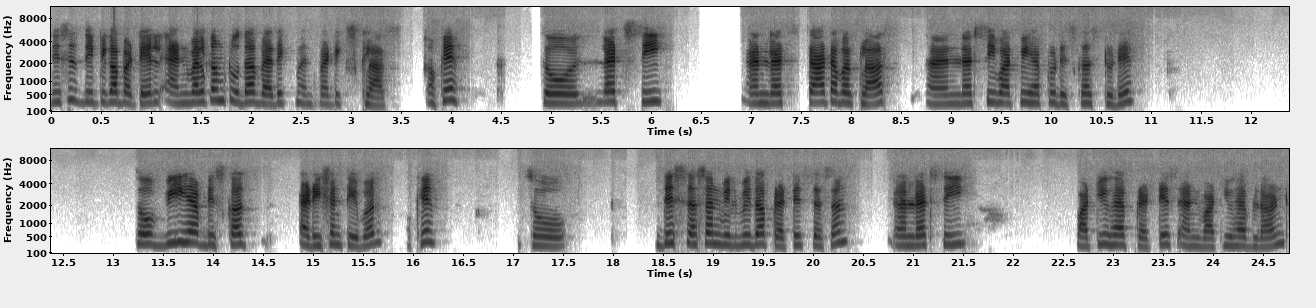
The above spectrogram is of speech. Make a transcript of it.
this is Deepika Patel and welcome to the Vedic mathematics class. Okay, so let's see and let's start our class and let's see what we have to discuss today. So we have discussed addition table. Okay, so this session will be the practice session and let's see what you have practiced and what you have learned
